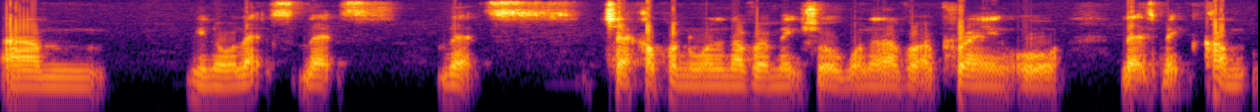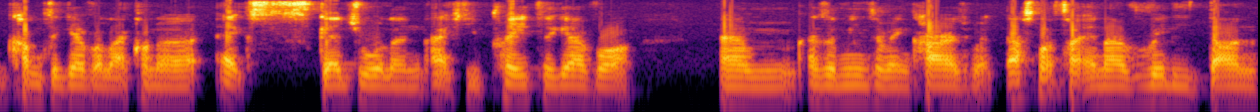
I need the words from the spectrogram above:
um, you know, let's let's let's check up on one another and make sure one another are praying, or let's make come come together like on a X schedule and actually pray together um, as a means of encouragement. That's not something I've really done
